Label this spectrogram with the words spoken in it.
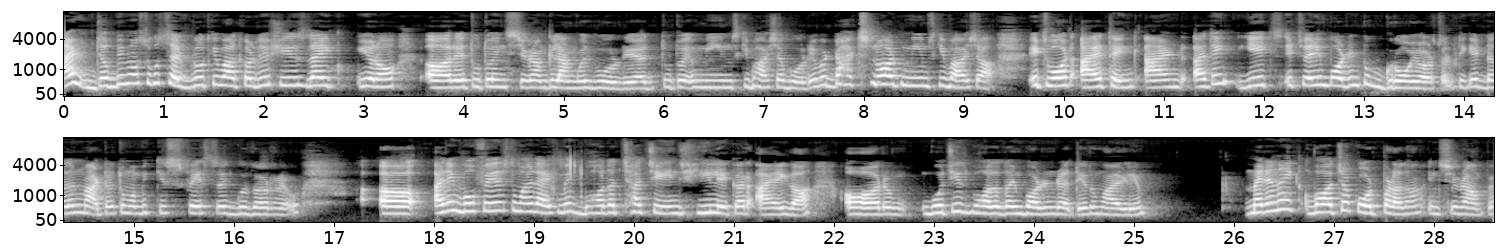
एंड जब भी मैं उससे कुछ सेल्फ ग्रोथ की बात करती हूँ she is like you know अरे, तू तो इंस्टाग्राम की लैंग्वेज बोल रही है, तू तो मीम्स की भाषा बोल रही है बट दैट्स नॉट मीम्स की भाषा। It's what I think and I think ये it's it's very important to grow yourself ठीक है? इट डजेंट मैटर तुम अभी किस फ़ेज़ से गुजर रहे हो। आई थिंक वो फ़ेज़ तुम्हारी लाइफ में एक बहुत अच्छा चेंज ही लेकर आएगा और वो चीज़ बहुत ज़्यादा इंपॉर्टेंट रहती है तुम्हारे लिए। मैंने ना एक बहुत अच्छा कोट पढ़ा था इंस्टाग्राम पे।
